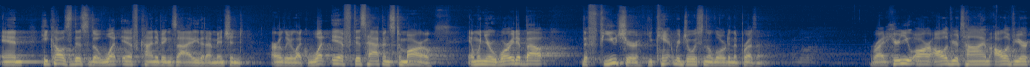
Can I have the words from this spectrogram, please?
And he calls this the what if kind of anxiety that I mentioned earlier. Like, what if this happens tomorrow? And when you're worried about the future, you can't rejoice in the Lord in the present. Right? Here you are, all of your time, all of your,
